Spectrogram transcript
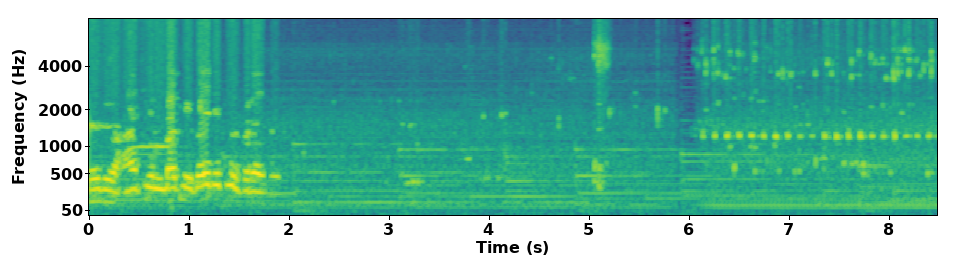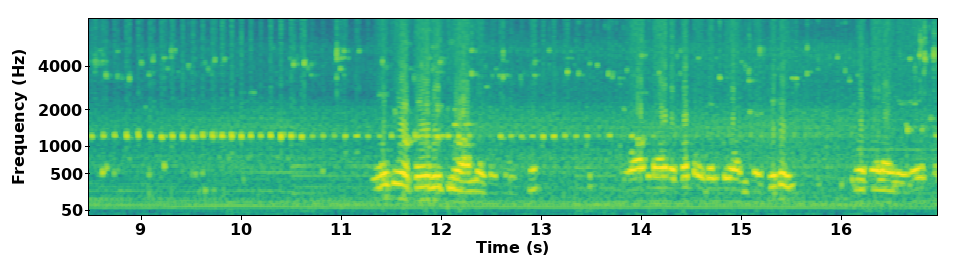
જોજો હાથી બાકી કઈ રીતનું ભરાય છે? જોજો કઈ રીતનું હાલે છે? આપણે આપણે કટર કરી દેવાનું છે શરૂ તો ચલાવી રહ્યો છે.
